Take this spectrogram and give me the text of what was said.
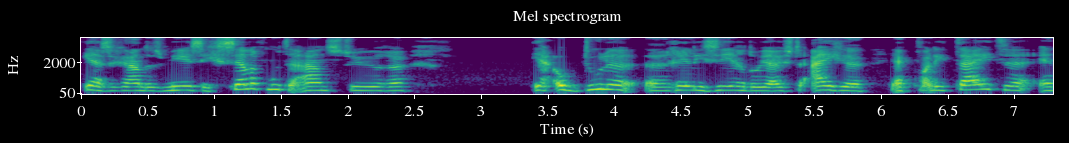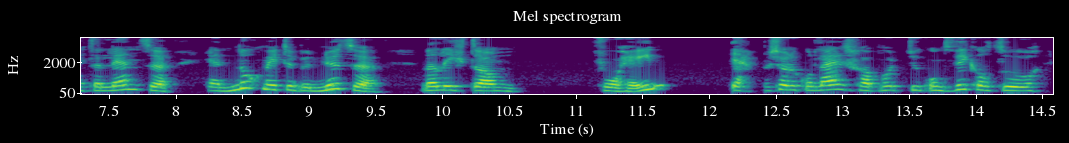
Ja, ze gaan dus meer zichzelf moeten aansturen. ja, ook doelen realiseren door juist de eigen ja, kwaliteiten en talenten ja, nog meer te benutten, wellicht dan voorheen. Ja, persoonlijk leiderschap wordt natuurlijk ontwikkeld door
